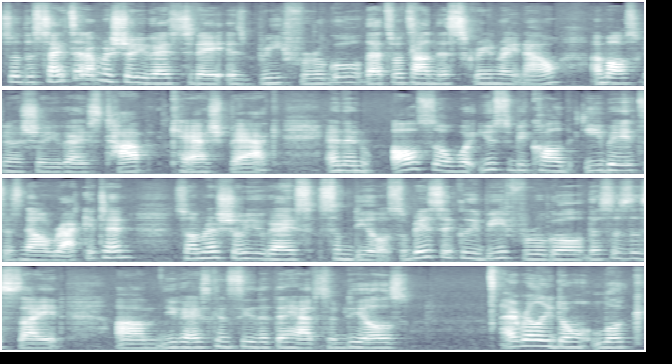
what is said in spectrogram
So the sites that I'm going to show you guys today is Be Frugal. That's what's on this screen right now. I'm also going to show you guys Top Cash Back. And then also what used to be called Ebates is now Rakuten. So I'm going to show you guys some deals. So basically Be Frugal, this is the site. Um, you guys can see that they have some deals. I really don't look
